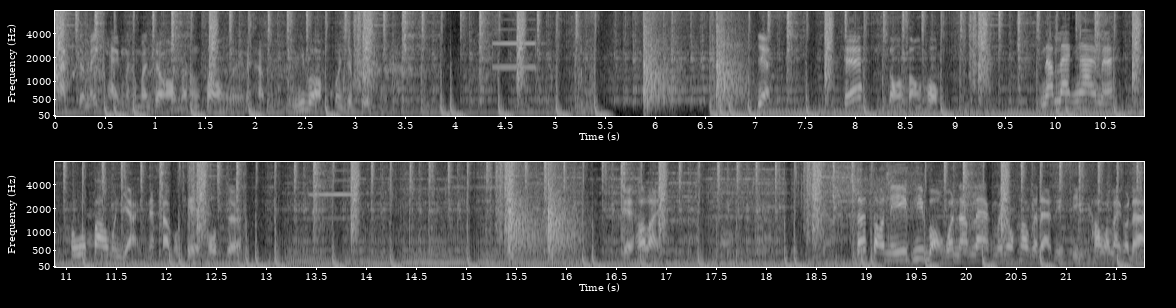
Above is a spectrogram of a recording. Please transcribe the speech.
ขัดจะไม่แข็งนะครับ มันจะออกมาทั้งซองเลยนะครับที่บอกควรจะเปลี่ยนเข็มขัด yes โอเคสองสองหกนัดแรกง่ายไหม เพราะว่าเป้ามันใหญ่นะครับ โอเค holster โอเคเท่าไหร่ถ้าตอนนี้พี่บอกว่านัดแรกไม่ต้องเข้ากระดาษ A4 เข้าอะไรก็ได้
